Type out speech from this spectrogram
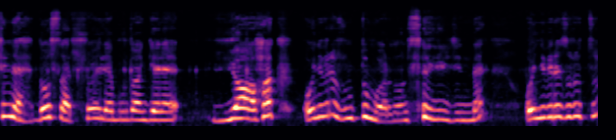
şimdi dostlar şöyle buradan gene ya hak oyunu biraz unuttum bu arada onu söyleyeceğinden. Oyunu biraz unuttum.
